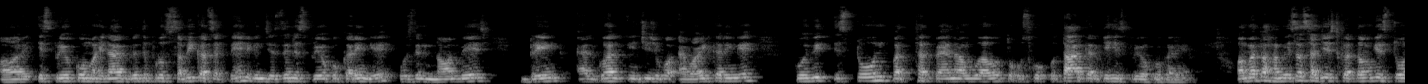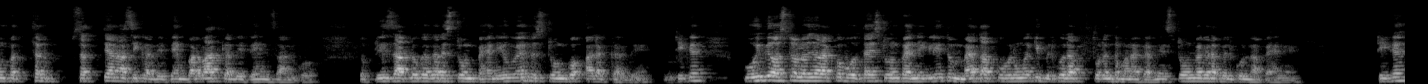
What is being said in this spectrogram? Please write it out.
और इस प्रयोग को महिलाएँ वृद्ध पुरुष सभी कर सकते हैं, लेकिन जिस दिन इस प्रयोग को करेंगे, उस दिन नॉनवेज ड्रिंक एल्कोहल इन चीज़ों को अवॉइड करेंगे। कोई भी स्टोन पत्थर पहना हुआ हो तो उसको उतार करके ही इस प्रयोग को करें। और मैं तो हमेशा सजेस्ट करता हूँ कि स्टोन पत्थर सत्यानाशी कर देते हैं, बर्बाद कर देते हैं इंसान को। तो प्लीज़ आप लोग अगर स्टोन पहने हुए हैं तो स्टोन को अलग कर दें, ठीक है? कोई भी ऑस्ट्रोलॉजर आपको बोलता है स्टोन पहनने के लिए तो मैं तो आपको बोलूँगा कि बिल्कुल आप तुरंत मना कर दें स्टोन वगैरह बिल्कुल ना पहने, ठीक है?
